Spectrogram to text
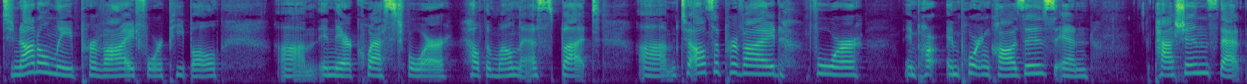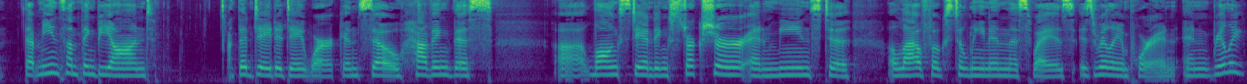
to not only provide for people um, in their quest for health and wellness, but um, to also provide for imp- important causes and passions that, that mean something beyond the day to day work. And so having this uh, long standing structure and means to allow folks to lean in this way is, is really important and really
